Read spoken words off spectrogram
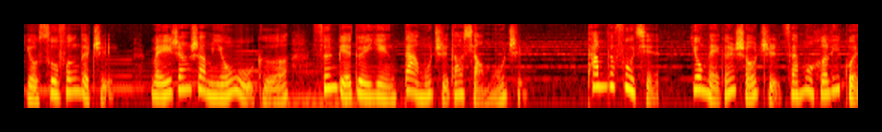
有塑封的纸，每一张上面有五格，分别对应大拇指到小拇指，他们的父亲。用每根手指在墨盒里滚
